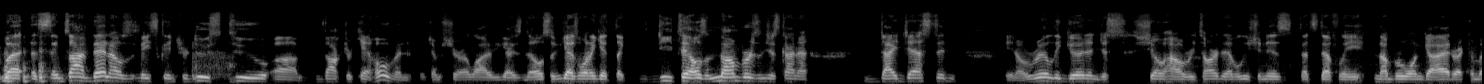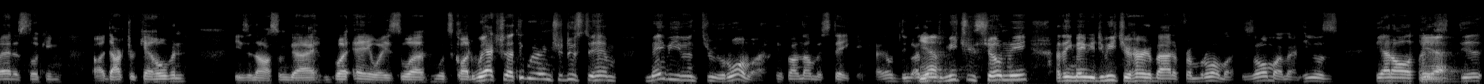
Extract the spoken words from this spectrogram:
But at the same time, then I was basically introduced to um, Dr. Kent Hovind, which I'm sure a lot of you guys know. So if you guys want to get like details and numbers and just kind of digest it, you know, really good and just show how retarded evolution is, that's definitely number one guy I'd recommend is looking uh, Dr. Kent Hovind. He's an awesome guy. But anyways, uh, what's called? We actually, I think we were introduced to him maybe even through Roma, if I'm not mistaken. I know, I Yeah. Dimitri showed me. I think maybe Dimitri heard about it from Roma. Roma, man, he was he had all his Yeah. di-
